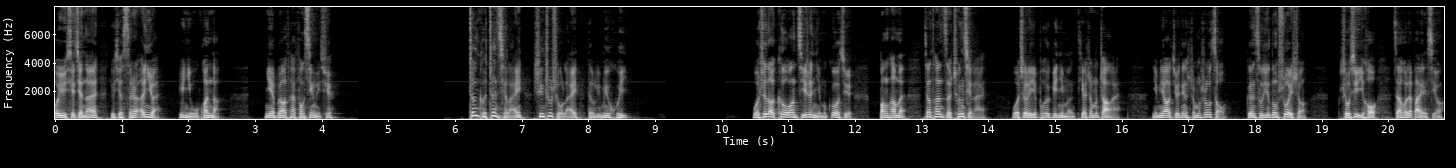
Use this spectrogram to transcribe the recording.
我与谢建南有些私人恩怨，与你无关的，你也不要太放心里去。张可站起来，伸出手来等刘明辉。我知道客王急着你们过去帮他们将摊子撑起来，我这里不会给你们添什么障碍。你们要决定什么时候走，跟苏京东说一声，手续以后再回来办也行。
